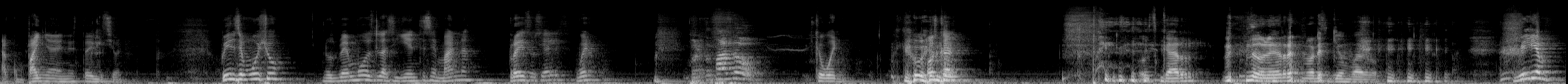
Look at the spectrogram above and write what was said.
acompaña en esta edición. Cuídense mucho. Nos vemos la siguiente semana. Redes sociales. Bueno, Humberto Pando. qué bueno. Qué bueno. Oscar. Oscar R Flores que bajo. William.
